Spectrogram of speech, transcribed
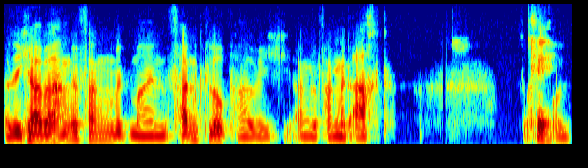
Also ich habe angefangen mit meinem Fanclub, habe ich angefangen mit acht. So, okay. Und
